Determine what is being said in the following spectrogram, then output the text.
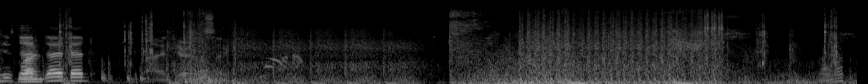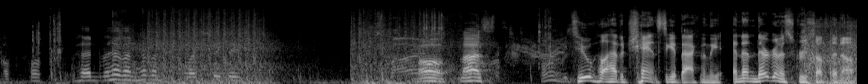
He's dead, dead, dead. Head, heaven, heaven, like city. Oh, last. Two, he'll have a chance to get back in the game, and then they're gonna screw something up,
